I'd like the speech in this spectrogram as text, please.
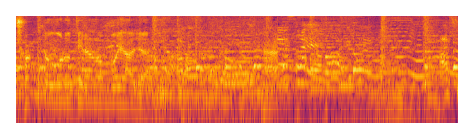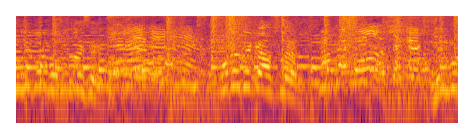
ছোট্ট গরু তিরানব্বই হাজার। হ্যাঁ? আসলে করে পছন্দ হয়েছে? কোথা থেকে আসলেন? মিরপুর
